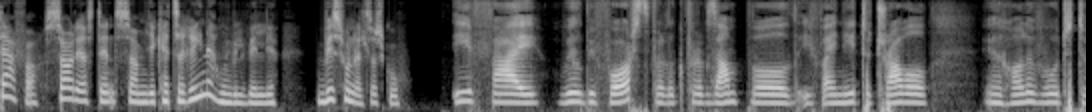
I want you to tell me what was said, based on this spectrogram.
derfor så er det også den, som Jekaterina hun vil vælge, hvis hun altså skulle. If I will be forced, for, for example, if I need to travel in Hollywood to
